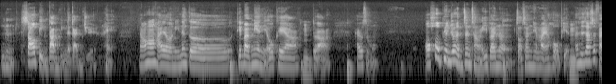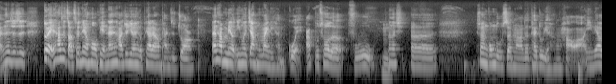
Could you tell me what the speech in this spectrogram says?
嗯，烧饼蛋饼的感觉，嘿，然后还有你那个铁板面也 OK 啊，嗯，对啊，还有什么？哦，厚片就很正常，一般那种早餐店卖的厚片，嗯、但是它是反正就是对，它是早餐店厚片，但是它就用一个漂亮的盘子装，但它没有因为这样子卖你很贵啊，不错的服务，嗯、那个呃，算工读生嘛的态度也很好啊，饮料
